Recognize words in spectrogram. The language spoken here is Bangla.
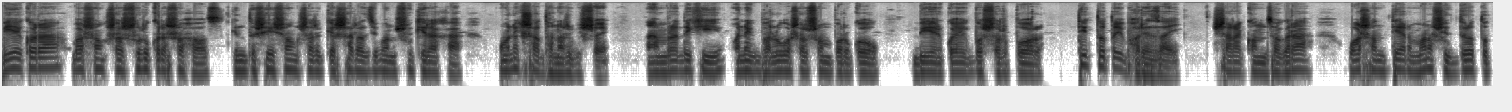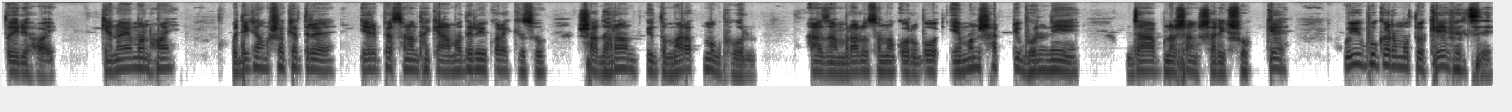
বিয়ে করা বা সংসার শুরু করা সহজ, কিন্তু সেই সংসারকে সারা জীবন সুখী রাখা অনেক সাধনার বিষয়। আমরা দেখি অনেক ভালোবাসার সম্পর্ক বিয়ের কয়েক বছর পর তিক্ততাই ভরে যায়। সারাক্ষণ ঝগড়া, অশান্তি আর মানসিক দূরত্ব তৈরি হয়। কেন এমন হয়? অধিকাংশ ক্ষেত্রে এর পেছনে থাকে আমাদেরই করা কিছু সাধারণ কিন্তু মারাত্মক ভুল। আজ আমরা আলোচনা করব এমন সাতটি ভুল নিয়ে যা আপনার সাংসারিক সুখকে উই পোকার মতো খেয়ে ফেলছে।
